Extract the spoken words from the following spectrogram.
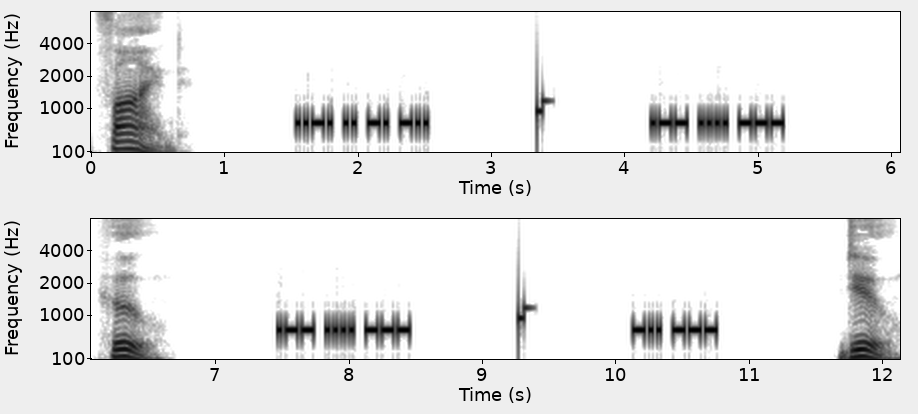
Find. Who? Do.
